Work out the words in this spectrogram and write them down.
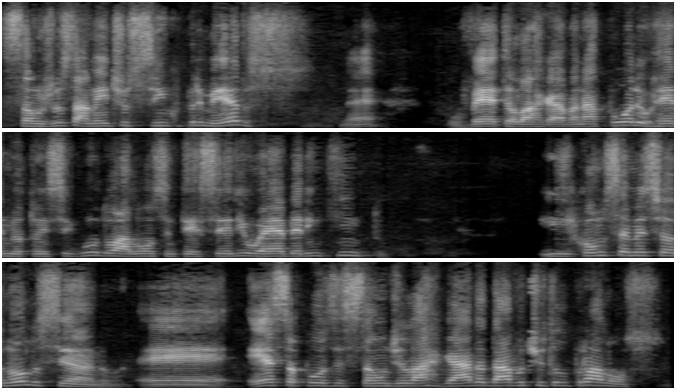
São justamente os cinco primeiros, né? O Vettel largava na pole, o Hamilton em segundo, o Alonso em terceiro e o Weber em quinto. E como você mencionou, Luciano, é, essa posição de largada dava o título para o Alonso.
